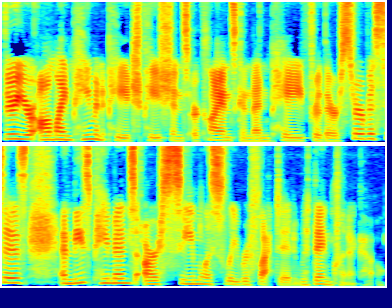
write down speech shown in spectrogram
Through your online payment page, patients or clients can then pay for their services, and these payments are seamlessly reflected within Cliniko.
